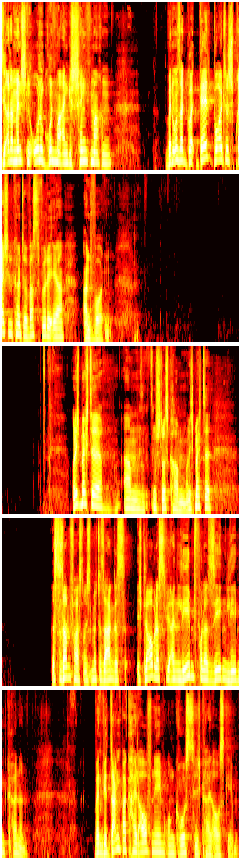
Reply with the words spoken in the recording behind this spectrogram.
die anderen Menschen ohne Grund mal ein Geschenk machen. Wenn unser Geldbeutel sprechen könnte, was würde er antworten? Und ich möchte ähm, zum Schluss kommen und ich möchte das zusammenfassen und ich möchte sagen, dass ich glaube, dass wir ein Leben voller Segen leben können, wenn wir Dankbarkeit aufnehmen und Großzügigkeit ausgeben.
